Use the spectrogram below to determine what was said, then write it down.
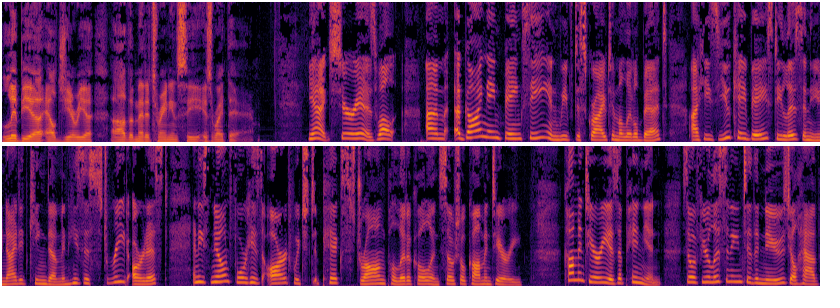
Libya, Algeria. Uh, the Mediterranean Sea is right there. Yeah, it sure is. Well, um, a guy named Banksy, and we've described him a little bit. Uh, he's UK based. He lives in the United Kingdom, and he's a street artist. And he's known for his art, which depicts strong political and social commentary. Commentary is opinion. So if you're listening to the news, you'll have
